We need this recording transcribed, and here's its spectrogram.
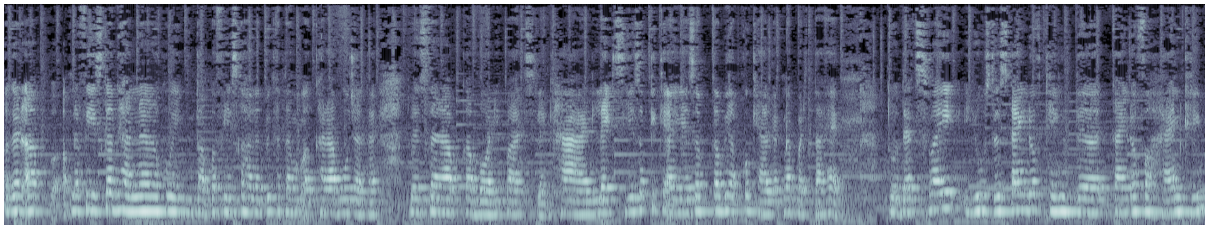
अगर आप अपना फेस का ध्यान न रखो, एक तो आपका फेस का हालत भी खत्म, खराब हो जाता है। तो इस तरह आपका body parts like hand legs ये सब के ये सब का भी आपको ख्याल रखना पड़ता है। तो that's why use this kind of thing kind of a hand cream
